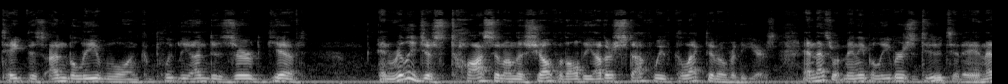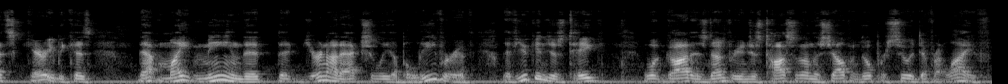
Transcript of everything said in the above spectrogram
take this unbelievable and completely undeserved gift and really just toss it on the shelf with all the other stuff we've collected over the years. And that's what many believers do today. And that's scary because that might mean that that you're not actually a believer if if you can just take what God has done for you and just toss it on the shelf and go pursue a different life.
